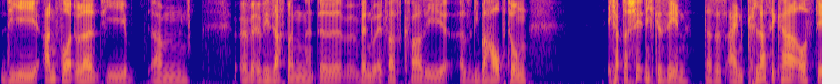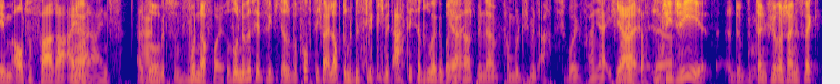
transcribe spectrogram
die Antwort oder die, ähm, äh, wie sagt man, wenn du etwas quasi, also die Behauptung, ich habe das Schild nicht gesehen. Das ist ein Klassiker aus dem Autofahrer einmal ja. eins. Also ja, wundervoll. So, und du bist jetzt wirklich, also 50 war erlaubt und du bist wirklich mit 80 da drüber gebrettert. Ja, ich bin da vermutlich mit 80 rübergefahren. Ja, ich ja, weiß das. Ja, GG, dein Führerschein ist weg.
